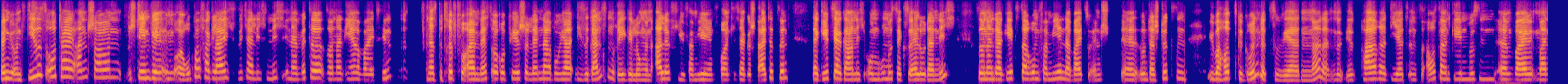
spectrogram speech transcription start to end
Wenn wir uns dieses Urteil anschauen, stehen wir im Europavergleich sicherlich nicht in der Mitte, sondern eher weit hinten. Das betrifft vor allem westeuropäische Länder, wo ja diese ganzen Regelungen alle viel familienfreundlicher gestaltet sind. Da geht es ja gar nicht um homosexuell oder nicht, sondern da geht es darum, Familien dabei zu äh, unterstützen, überhaupt gegründet zu werden. Ne? Äh, Paare, die jetzt ins Ausland gehen müssen, äh, weil man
